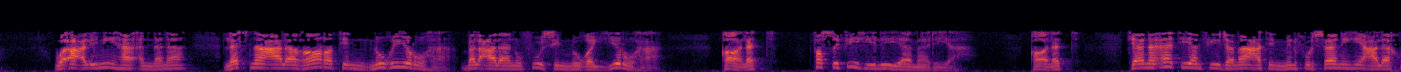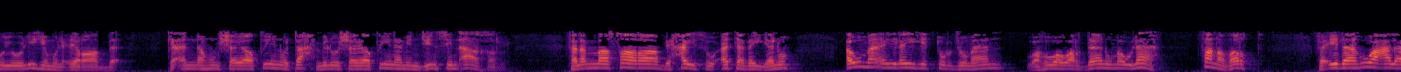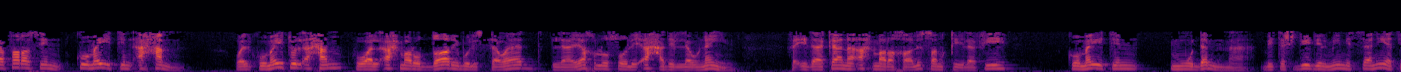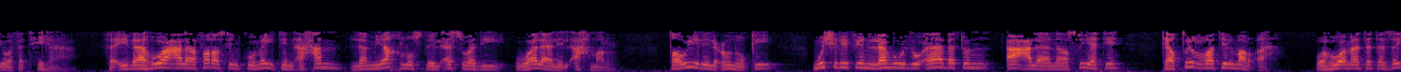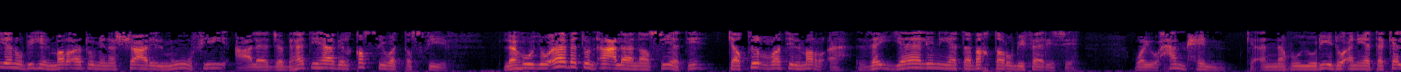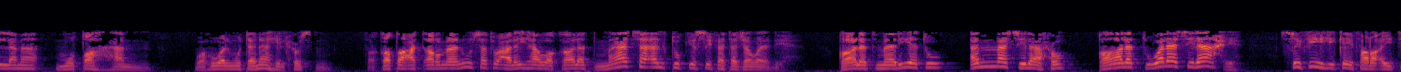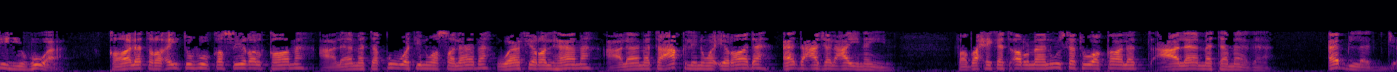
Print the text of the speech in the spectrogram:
وأعلميها أننا لسنا على غارة نغيرها بل على نفوس نغيرها. قالت فصفيه لي يا ماريا. قالت كان آتيا في جماعة من فرسانه على خيولهم العراب كأنهم شياطين تحمل شياطين من جنس آخر. فلما صار بحيث أتبينه أومأ إليه الترجمان وهو وردان مولاه فنظرت فإذا هو على فرس كميت أحم والكميت الأحم هو الأحمر الضارب للسواد لا يخلص لأحد اللونين. فإذا كان أحمر خالصا قيل فيه كميت مدمى بتشديد الميم الثانية وفتحها. فإذا هو على فرس كميت أحم لم يخلص للأسود ولا للأحمر. طويل العنق مشرف له ذؤابة أعلى ناصيته كطرة المرأة. وهو ما تتزين به المرأة من الشعر الموفي على جبهتها بالقص والتصفيف. له ذؤابة أعلى ناصيته كطرة المرأة ذيال يتبختر بفارسه ويحمحم كأنه يريد أن يتكلم مطهم وهو المتناهي الحسن. فقطعت أرمانوسة عليها وقالت ما سألتك صفة جواده؟ قالت مارية أما سلاحه؟ قالت ولا سلاحه صفيه كيف رأيته هو؟ قالت رأيته قصير القامة علامة قوة وصلابة وافر الهامة علامة عقل وإرادة أدعج العينين. فضحكت أرمانوسة وقالت علامة ماذا؟ أبلج.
